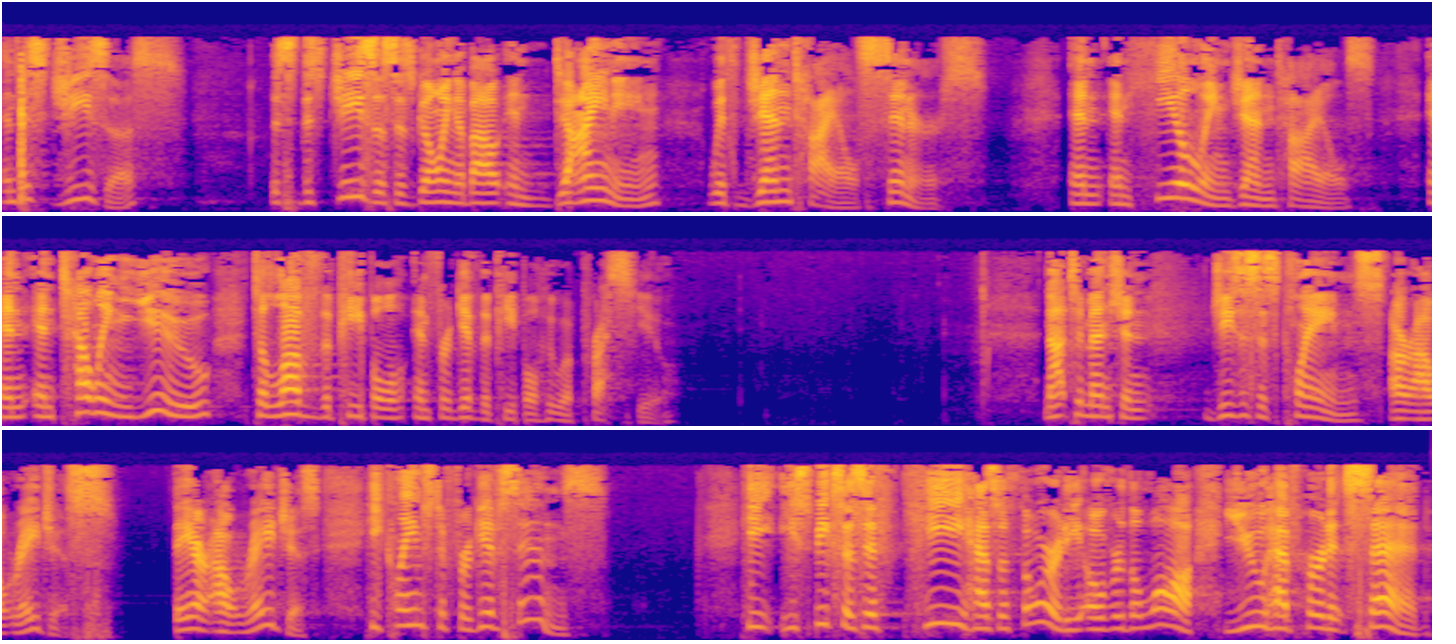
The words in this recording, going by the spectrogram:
And this Jesus, this, this Jesus is going about and dining with Gentile sinners and, and healing Gentiles and, and telling you to love the people and forgive the people who oppress you. Not to mention, Jesus' claims are outrageous. They are outrageous. He claims to forgive sins. He, he speaks as if he has authority over the law. You have heard it said,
